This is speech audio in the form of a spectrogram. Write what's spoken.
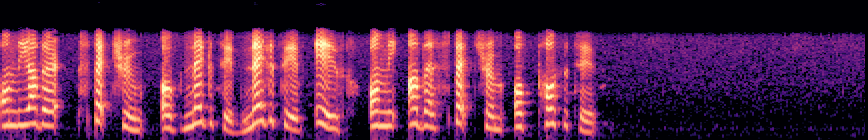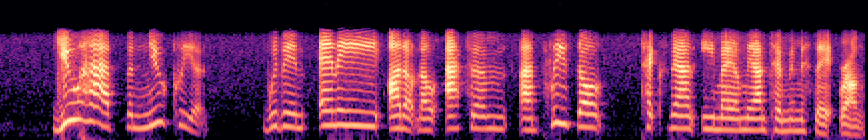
on the other spectrum of negative. Negative is on the other spectrum of positive. You have the nucleus within any, I don't know, atom, and please don't text me and email me and tell me I say it wrong,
